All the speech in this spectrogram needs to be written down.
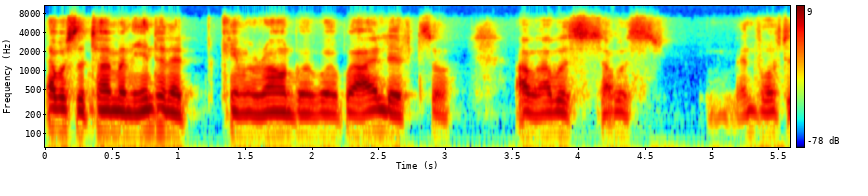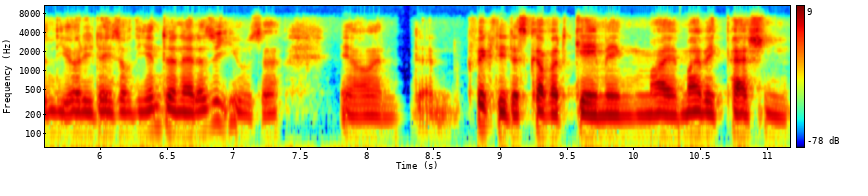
that was the time when the internet came around where, where, where I lived. So I, I, was I was involved in the early days of the internet as a user, you know, and, and quickly discovered gaming. My my big passion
